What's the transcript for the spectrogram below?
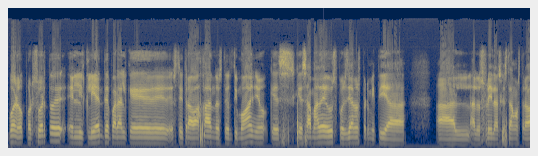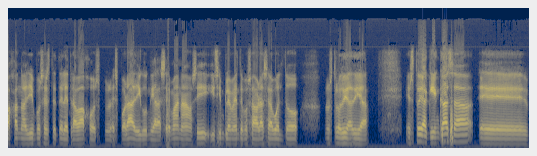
Bueno, por suerte el cliente para el que estoy trabajando este último año, que es, que es Amadeus, pues ya nos permitía a los freelance que estamos trabajando allí, pues este teletrabajo esporádico, un día a la semana o así, y simplemente pues ahora se ha vuelto nuestro día a día. Estoy aquí en casa, eh,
